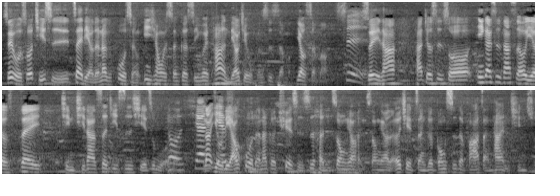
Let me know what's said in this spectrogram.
所以我说，其实，在聊的那个过程，印象会深刻，是因为他很了解我们是什么，要什么，是，所以他他就是说，应该是那时候也有在请其他设计师协助我们。有那有聊过的那个确实是很重要很重要的，而且整个公司的发展他很清楚。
